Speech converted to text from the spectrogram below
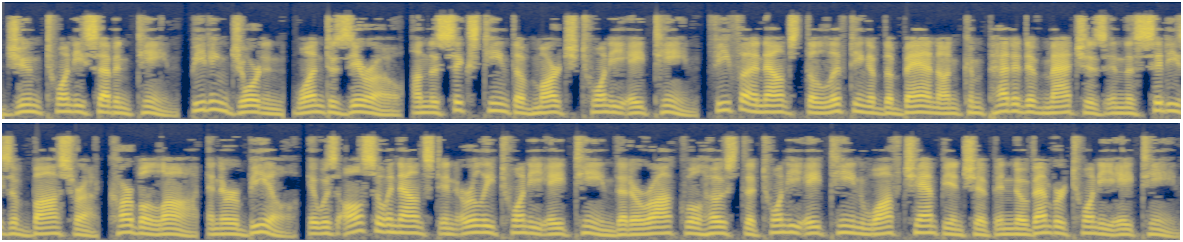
June 2017, beating Jordan, 1–0. On 16 March 2018, FIFA announced the lifting of the ban on competitive matches in the cities of Basra, Karbala, and Erbil. It was also announced in early 2018 that Iraq will host the 2018 WAF Championship in November 2018.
